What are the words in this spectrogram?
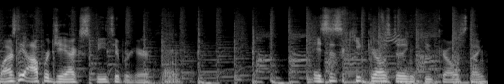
Why is the Opera GX VTuber here? Is this a cute girls doing cute girls thing?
